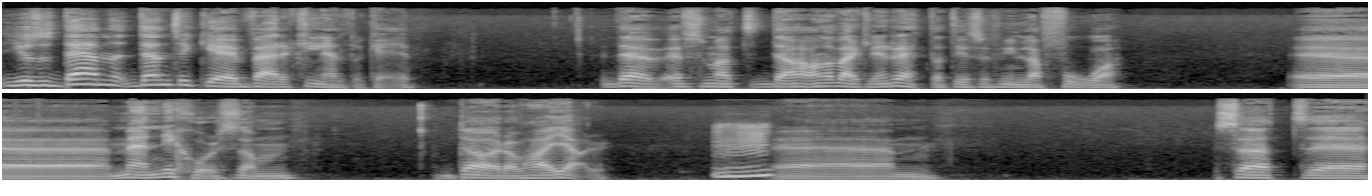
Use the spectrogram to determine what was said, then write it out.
just den, den tycker jag är verkligen helt okej det, Eftersom att det, han har verkligen rätt att det är så himla få eh, människor som dör av hajar Mm. Ehm, så att, eh,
